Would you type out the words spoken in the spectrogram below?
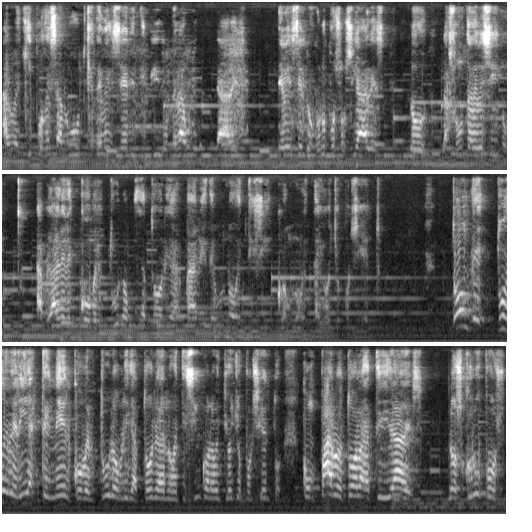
a los equipos de salud que deben ser individuos de las universidades, deben ser los grupos sociales, los, la junta de vecinos, hablarle de cobertura obligatoria, de un 95 a un 98%. ¿Dónde tú deberías tener cobertura obligatoria del 95 a 98% con paro de todas las actividades, los grupos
